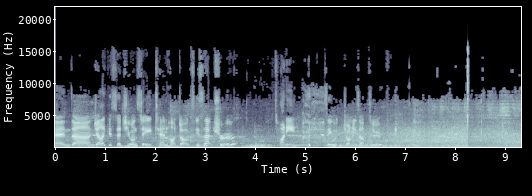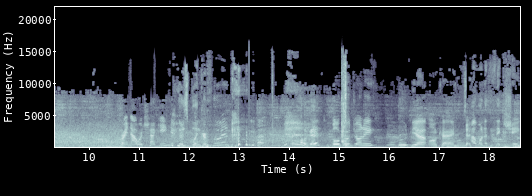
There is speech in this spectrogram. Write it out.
And uh, Gelica said she wants to eat 10 hot dogs. Is that true? 20. See what Johnny's up to. Right now we're checking if there's blinker fluid. All good? All good, Johnny? All good. Yeah, okay. I want a thick shake.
